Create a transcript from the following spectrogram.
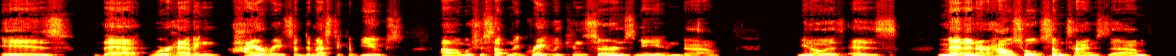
is that we're having higher rates of domestic abuse, um, which is something that greatly concerns me. And um, you know, as as men in our household, sometimes um,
